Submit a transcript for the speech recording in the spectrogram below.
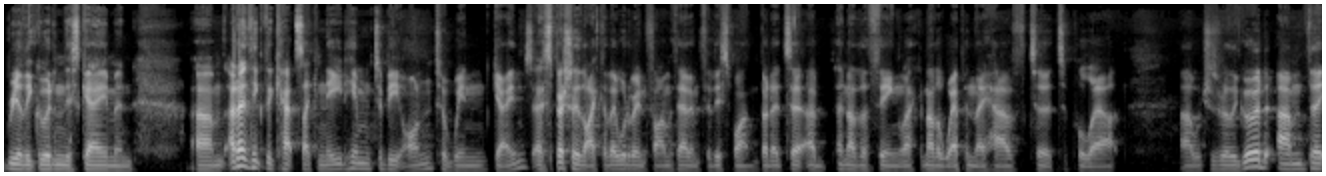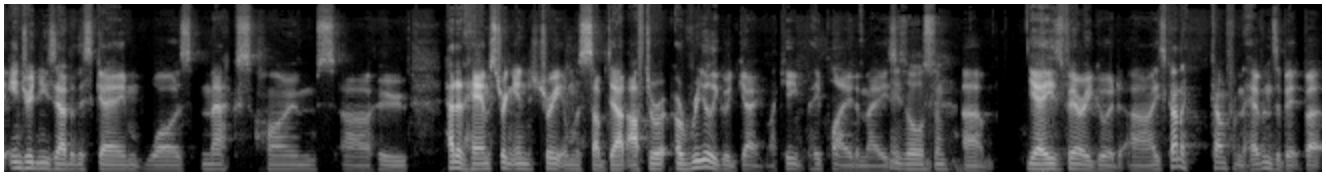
really good in this game, and um, I don't think the Cats like need him to be on to win games, especially like they would have been fine without him for this one. But it's a, a, another thing, like another weapon they have to to pull out uh, which was really good. Um, the injury news out of this game was Max Holmes, uh, who had a hamstring injury and was subbed out after a really good game. Like he he played amazing. He's awesome. Um, yeah, he's very good. Uh, he's kind of come from the heavens a bit, but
